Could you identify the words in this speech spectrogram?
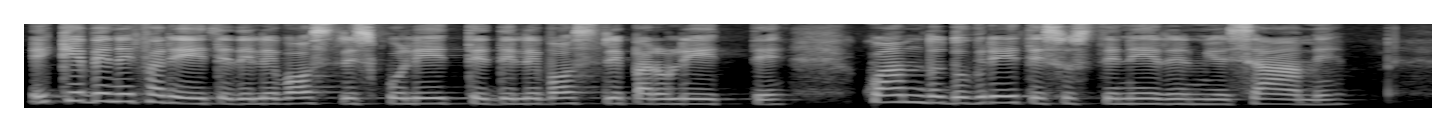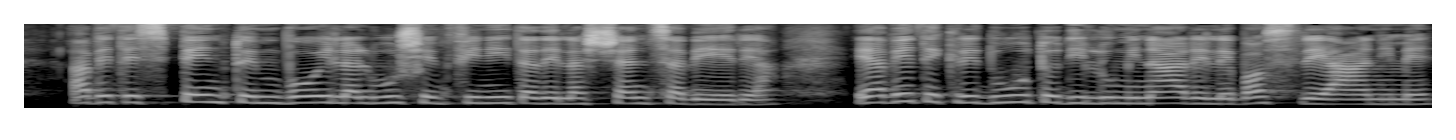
e che ve ne farete delle vostre scuolette e delle vostre parolette quando dovrete sostenere il mio esame? Avete spento in voi la luce infinita della scienza vera e avete creduto di illuminare le vostre anime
